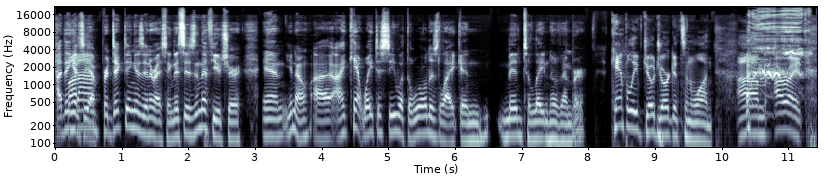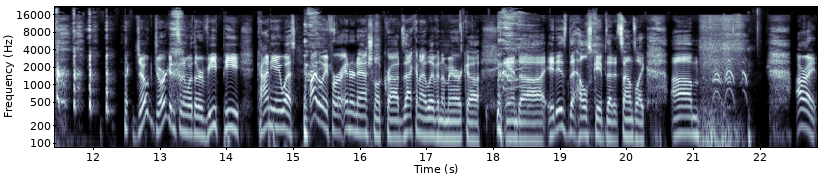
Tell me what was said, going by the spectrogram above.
I think But, it's yeah, um, predicting is interesting. This is in the future, and you know, I, I can't wait to see what the world is like in mid to late November. Can't believe Jo Jorgensen won. Um, all right. Jo Jorgensen with our VP Kanye West. By the way, for our international crowd, Zach and I live in America, and uh, it is the hellscape that it sounds like. Um, all right,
